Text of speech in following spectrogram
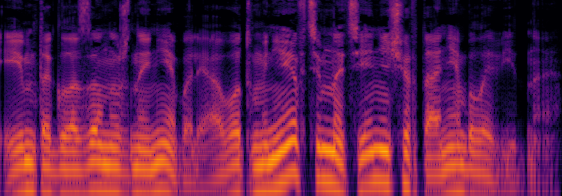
Им-то глаза нужны не были, а вот мне в темноте ни черта не было видно.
